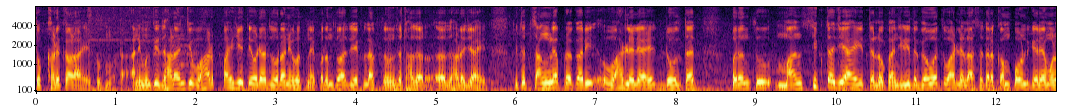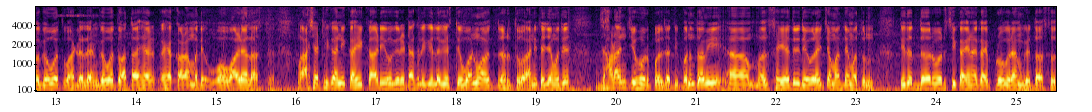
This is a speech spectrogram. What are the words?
तो खडकाळ आहे खूप मोठा. आणि मग ती झाडांची वाढ पाहिजे तेवढ्या जोराने होत नाही. परंतु आज एक लाख चौसष्ट हजार झाडं जे आहेत तिथं चांगल्या प्रकारे वाढलेले आहेत डोलत आहेत परंतु मानसिकता जी आहे इथं लोकांची तिथं गवत वाढलेलं असतं त्याला कंपाऊंड केल्यामुळं गवत वाढलेलं आहे आणि गवत आता ह्या ह्या काळामध्ये वाळलेलं असतं. मग अशा ठिकाणी काही काडी वगैरे टाकली की लगेच ते वनवा धरतो आणि त्याच्यामध्ये झाडांची होरपळ जाते. परंतु आम्ही सह्याद्री देवराईच्या माध्यमातून तिथं दरवर्षी काही ना काही प्रोग्राम घेत असतो.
